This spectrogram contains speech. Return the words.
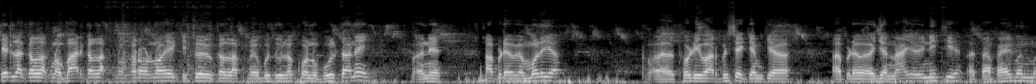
કેટલા કલાકનો, બાર કલાકનો કરવાનો છે કે ચોવીસ કલાકનો એ બધું લખવાનું ભૂલતા નહીં. અને આપણે હવે મળ્યા થોડી વાર પછી, કેમ કે આપણે હજી નાયો નથી. અત્યારે ભાઈબંધ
